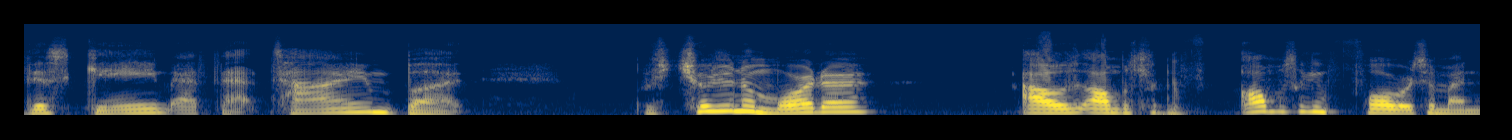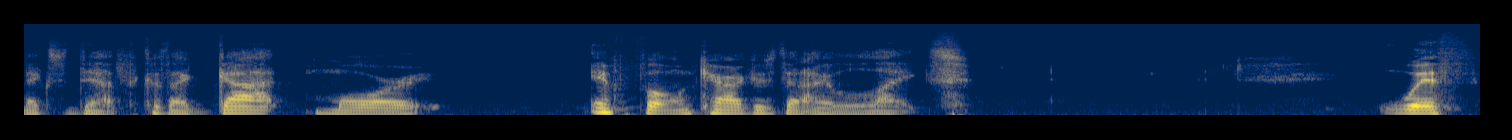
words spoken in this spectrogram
this game at that time, but with Children of Morta, I was almost looking almost looking forward to my next death because I got more info on characters that I liked with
